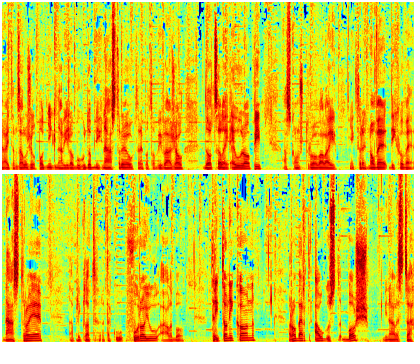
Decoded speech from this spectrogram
aj tam založil podnik na výrobu hudobných nástrojov, ktoré potom vyvážal do celej Európy a skonštruoval aj niektoré nové dychové nástroje, napríklad takú furoju alebo tritonikon. Robert August Bosch, vynálezca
